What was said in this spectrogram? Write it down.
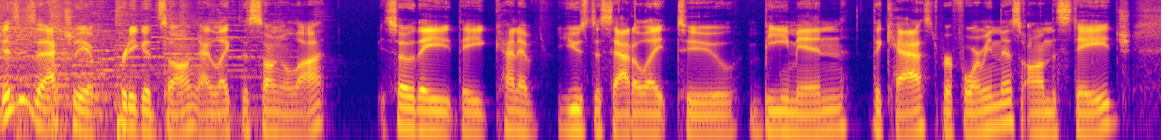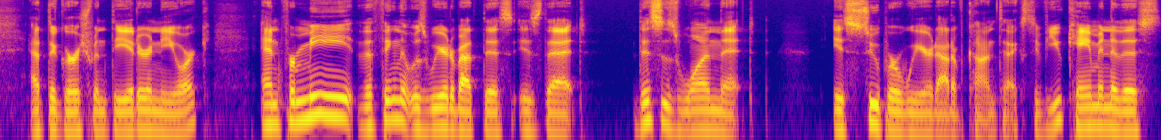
This is actually a pretty good song. I like this song a lot. So they they kind of used a satellite to beam in the cast performing this on the stage at the Gershwin Theater in New York. And for me, the thing that was weird about this is that this is one that is super weird out of context. If you came into this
